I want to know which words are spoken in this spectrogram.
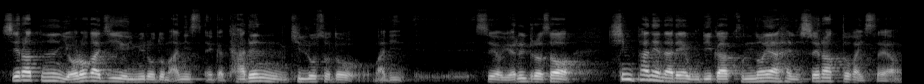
시라트는 여러 가지 의미로도 많이 그러니까 다른 길로서도 많이 쓰여. 예를 들어서 심판의 날에 우리가 건너야 할 시라트가 있어요.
